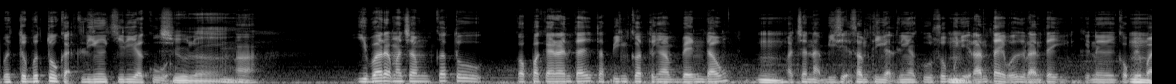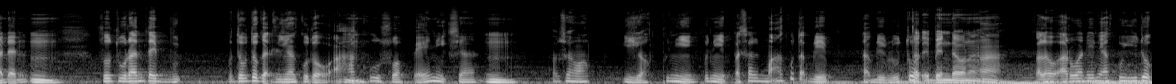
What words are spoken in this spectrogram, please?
Betul-betul kat telinga kiri aku lah. ha. Ibarat macam kau tu Kau pakai rantai Tapi kau tengah bend down Hmm. Macam nak bisik something kat telinga aku So bunyi rantai apa Rantai kena kau punya badan Hmm. So tu rantai bu- Betul-betul kat telinga aku tau Aku suah panik sia Hmm. Aku macam Eh apa ni Apa ni Pasal mak aku tak boleh Tak boleh Tak lutut boleh bend down lah. ha. Kalau arwah nenek aku hidup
